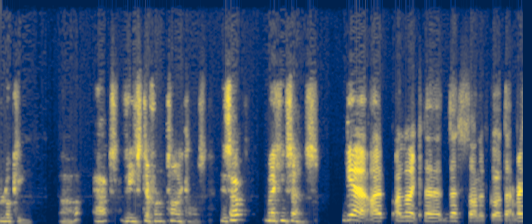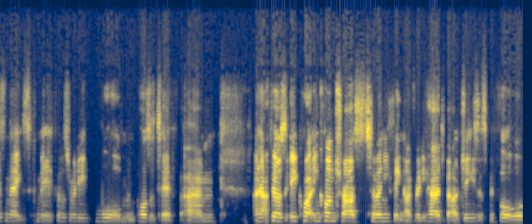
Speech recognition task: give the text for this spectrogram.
looking uh, at these different titles. Is that making sense? Yeah, I, I like the the Sun of God. That resonates with me. It feels really warm and positive. Um, and that feels it quite in contrast to anything I've really heard about Jesus before.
